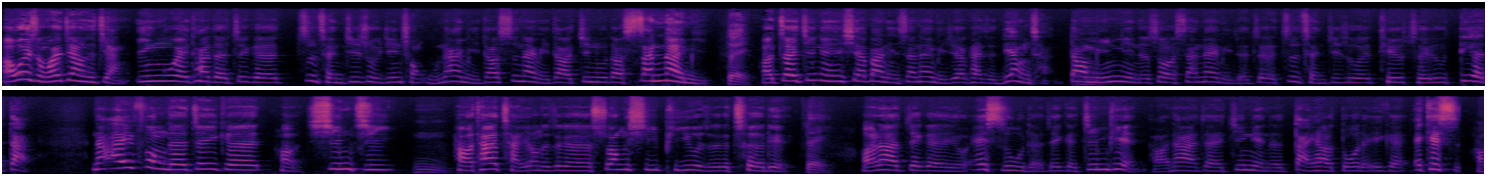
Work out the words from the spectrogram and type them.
啊，为什么会这样子讲？因为它的这个制程技术已经从五纳米到四纳米到进入到三纳米。对。啊，在今年下半年三纳米就要开始量产，到明年的时候三纳米的这个制程技术会推推入第二代。那 iPhone 的这个好新机，嗯，好，它采用的这个双 CPU 的这个策略。对。好，那这个有 S 五的这个晶片，好，那在今年的代号多了一个 X，好，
